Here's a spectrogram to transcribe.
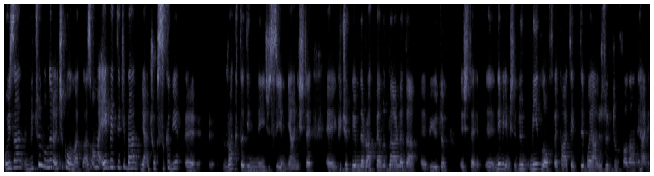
O yüzden bütün bunlara açık olmak lazım ama elbette ki ben yani çok sıkı bir e, rock da dinleyicisiyim. Yani işte e, küçüklüğümde rock balladlarla da e, büyüdüm. İşte e, ne bileyim işte dün Meatloaf vefat etti bayağı üzüldüm falan yani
